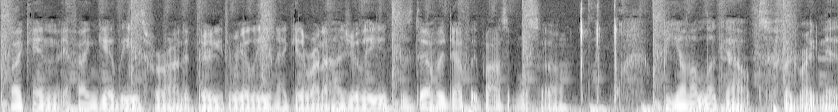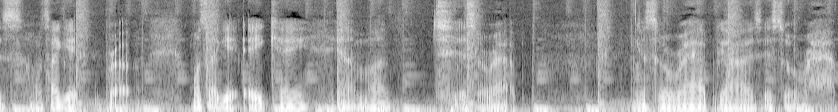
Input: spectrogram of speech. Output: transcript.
If I can if I can get leads for around a 33 lead and I get around 100 leads, it's definitely definitely possible. So be on the lookout for greatness. Once I get bro, once I get 8k in a month, it's a wrap. It's a wrap, guys. It's a wrap.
